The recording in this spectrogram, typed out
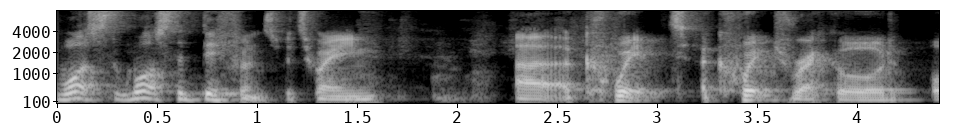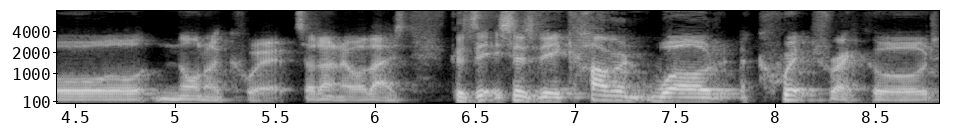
What's what's the difference between uh, equipped equipped record or non-equipped? I don't know what that is because it says the current world equipped record.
